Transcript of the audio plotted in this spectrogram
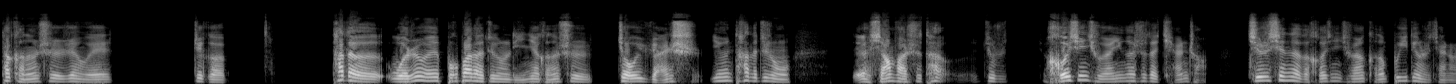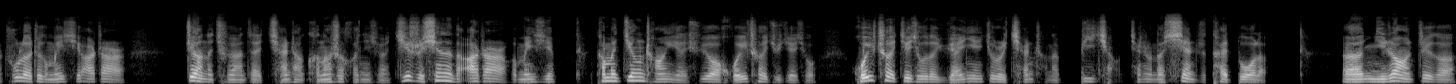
他可能是认为这个他的，我认为博格巴的这种理念可能是较为原始，因为他的这种呃想法是他。就是核心球员应该是在前场，其实现在的核心球员可能不一定是前场，除了这个梅西、阿扎尔这样的球员在前场可能是核心球员。即使现在的阿扎尔和梅西，他们经常也需要回撤去接球。回撤接球的原因就是前场的逼抢，前场的限制太多了。呃，你让这个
